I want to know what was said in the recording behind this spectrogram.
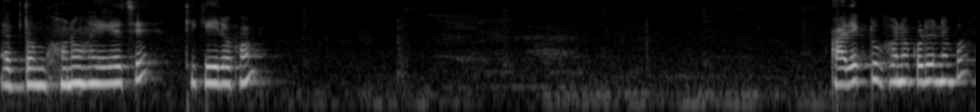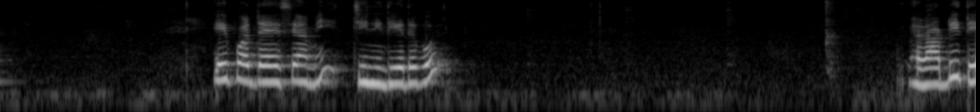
একদম ঘন হয়ে গেছে, ঠিক এই রকম। আর একটু ঘন করে নেব। এই পর্যায়ে এসে আমি চিনি দিয়ে দেব। রাবড়িতে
